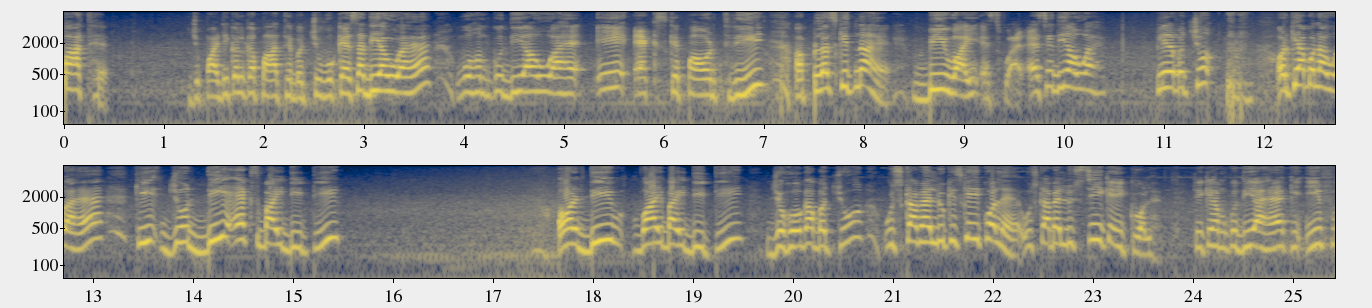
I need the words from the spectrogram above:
पाथ है, जो पार्टिकल का पाथ है बच्चों, वो कैसा दिया हुआ है? वो हमको दिया हुआ है ए एक्स के पावर थ्री प्लस कितना है? बी वाई स्क्वायर ऐसे दिया हुआ है। क्लियर बच्चों? और क्या बोला हुआ है कि जो d x by d t और d y by d t जो होगा बच्चों, उसका वैल्यू किसके इक्वल है? उसका वैल्यू सी के इक्वल है। ठीक है, हमको दिया है कि if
